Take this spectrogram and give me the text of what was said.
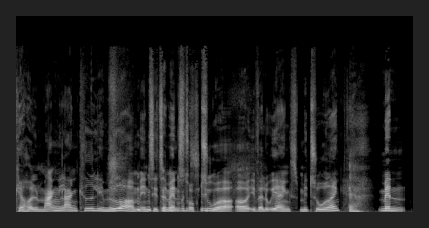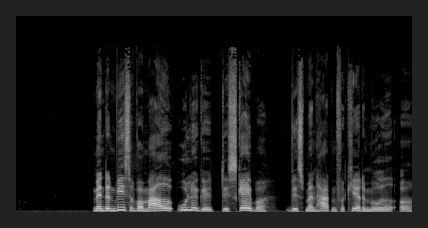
kan holde mange lange kedelige møder om incitamentstrukturer og evalueringsmetoder. Ikke? Ja. Men, men den viser, hvor meget ulykke det skaber, hvis man har den forkerte måde at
